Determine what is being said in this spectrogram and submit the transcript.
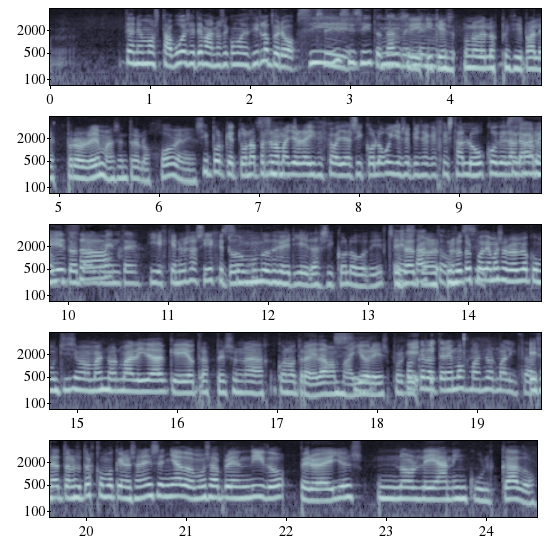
tenemos tabú ese tema, no sé cómo decirlo, pero Sí, sí, sí, totalmente. Sí, y que es uno de los principales problemas entre los jóvenes. Sí, porque tú a una persona mayor le dices que vaya al psicólogo y ya se piensa que es que está loco de la Claro, cabeza. totalmente. Y es que no es así, es que todo Sí. el mundo debería ir al psicólogo, de hecho. Exacto. Exacto, Nosotros sí. podemos hablarlo con muchísima más normalidad que otras personas con otra edad más mayores. Porque, Porque lo tenemos más normalizado. Exacto, nosotros como que nos han enseñado, hemos aprendido, pero a ellos no le han inculcado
